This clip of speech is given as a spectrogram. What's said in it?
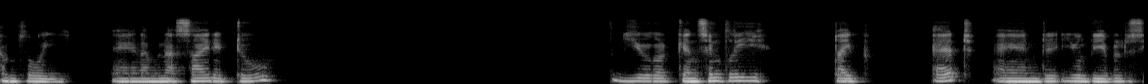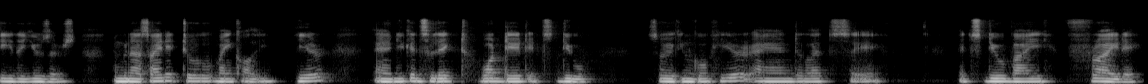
employee and I'm going to assign it to you can simply type at and you'll be able to see the users. I'm going to assign it to my colleague here and you can select what date it's due. So you can go here and let's say it's due by Friday.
